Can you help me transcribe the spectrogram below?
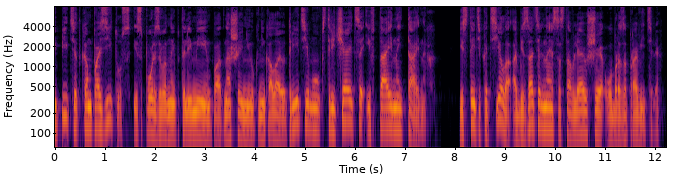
Эпитет «композитус», использованный Птолемеем по отношению к Николаю III, встречается и в «тайной тайных». Эстетика тела – обязательная составляющая образа правителя –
